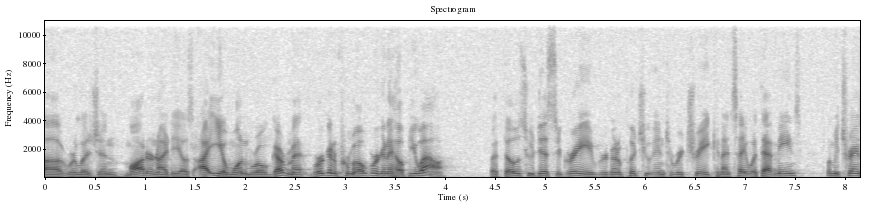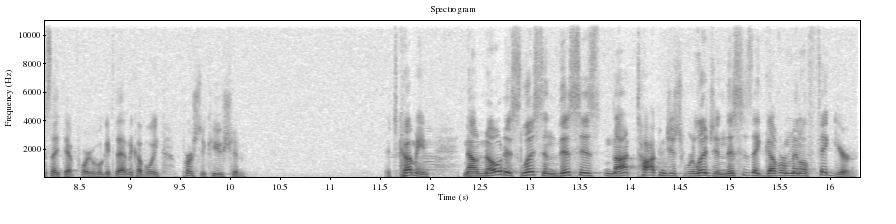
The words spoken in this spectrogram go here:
uh, religion, modern ideals, i.e., a one world government, we're going to promote, we're going to help you out. But those who disagree, we're going to put you into retreat. Can I tell you what that means? Let me translate that for you. We'll get to that in a couple weeks. Persecution. It's coming. Now, notice, listen, this is not talking just religion, this is a governmental figure.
